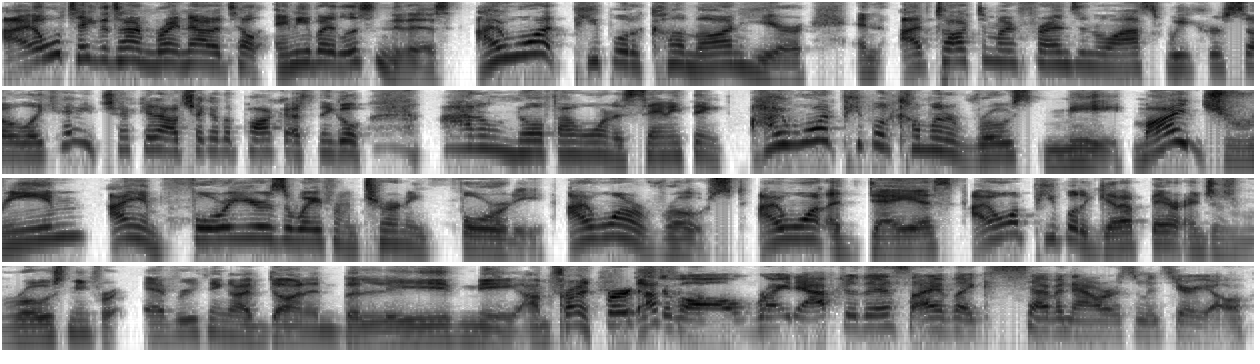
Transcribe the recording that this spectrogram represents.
I will take the time right now to tell anybody listening to this. I want people to come on here. And I've talked to my friends in the last week or so, like, hey, check it out. Check out the podcast. And they go, I don't know if I want to say anything. I want people to come on and roast me. My dream, I am four years away from turning 40. I want a roast. I want a dais. I want people to get up there and just roast me for everything I've done. And believe me, I'm trying. First of all, right after this, I have like seven hours of material.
